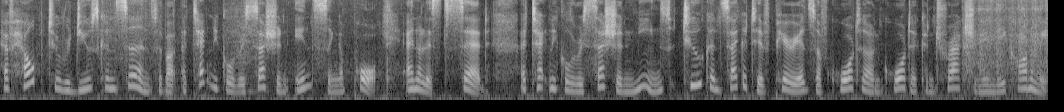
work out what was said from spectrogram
have helped to reduce concerns about a technical recession in Singapore, analysts said. A technical recession means two consecutive periods of quarter on quarter contraction in the economy.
